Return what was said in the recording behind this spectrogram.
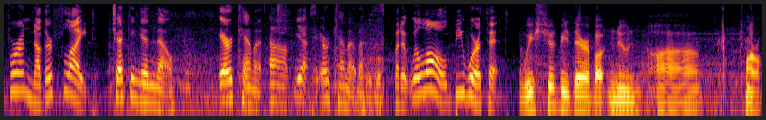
for another flight, Checking in now. Air Canada. Uh, yes, Air Canada. but it will all be worth it. We should be there about noon uh, tomorrow.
